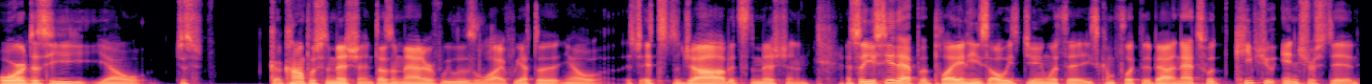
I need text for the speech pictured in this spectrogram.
or does he, you know, just accomplish the mission? It doesn't matter if we lose a life. We have to, you know, it's, it's the job, it's the mission. And so you see that play, and he's always dealing with it. He's conflicted about, it, and that's what keeps you interested.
